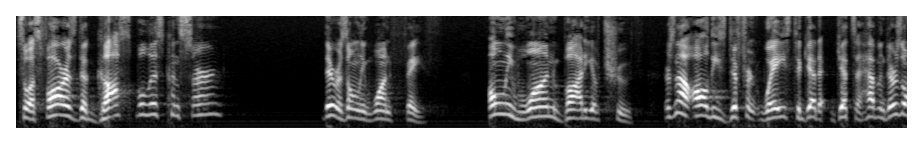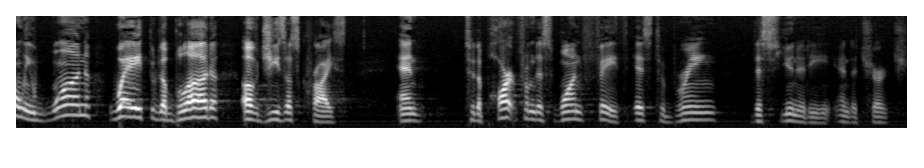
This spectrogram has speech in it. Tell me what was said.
So, as far as the gospel is concerned, there is only one faith, only one body of truth. There's not all these different ways to get, get to heaven. There's only one way through the blood of Jesus Christ. And to depart from this one faith is to bring this unity in the church.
